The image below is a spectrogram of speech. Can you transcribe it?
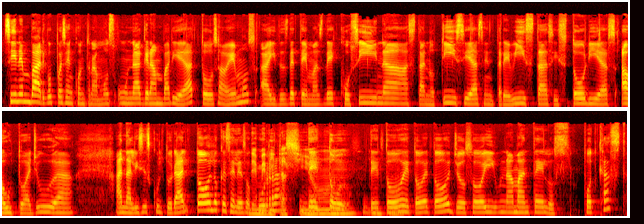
Sin embargo, pues encontramos una gran variedad, todos sabemos, hay desde temas de cocina hasta noticias, entrevistas, historias, autoayuda, análisis cultural, todo lo que se les ocurra, de, todo, de todo, de todo, de todo. Yo soy un amante de los podcasts.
